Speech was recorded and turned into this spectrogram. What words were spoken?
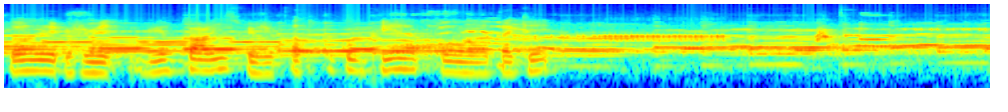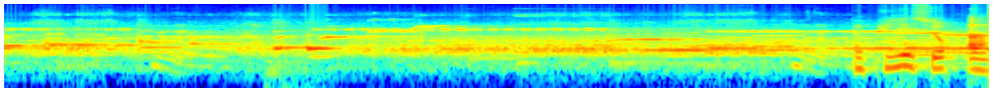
Attendez, je vais lui reparler parce que j'ai pas trop compris là pour euh, attaquer. Appuyez sur A.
